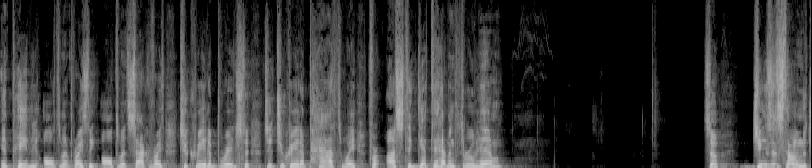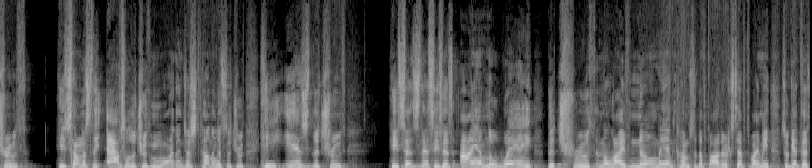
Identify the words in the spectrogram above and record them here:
and pay the ultimate price, the ultimate sacrifice to create a bridge, to, to, to create a pathway for us to get to heaven through him. So Jesus is telling the truth. He's telling us the absolute truth, more than just telling us the truth. He is the truth. He says this, he says, I am the way, the truth, and the life. No man comes to the Father except by me. So get this.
